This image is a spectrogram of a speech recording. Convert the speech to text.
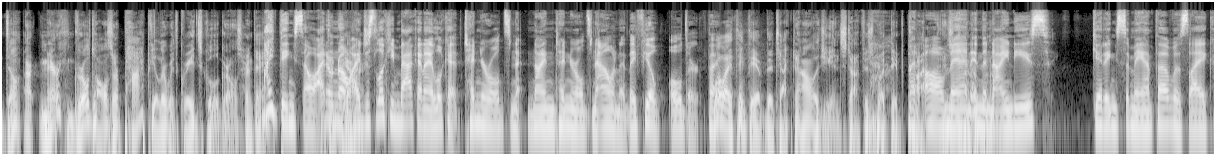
don't. Are, American Girl dolls are popular with grade school girls, aren't they? I think so. I, don't know. they I just looking back and I look at 10 year olds, nine, 10 year olds now, and they feel older. But, well, I think they have the technology and stuff is what they've but caught. oh has man, caught in the with them. 90s, getting Samantha was like,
